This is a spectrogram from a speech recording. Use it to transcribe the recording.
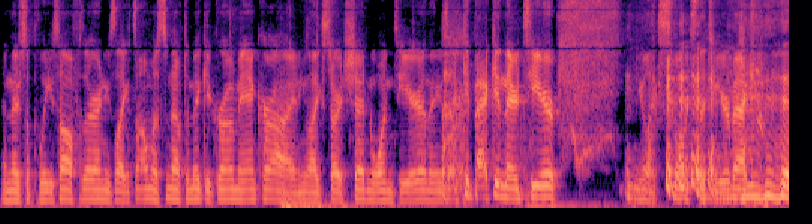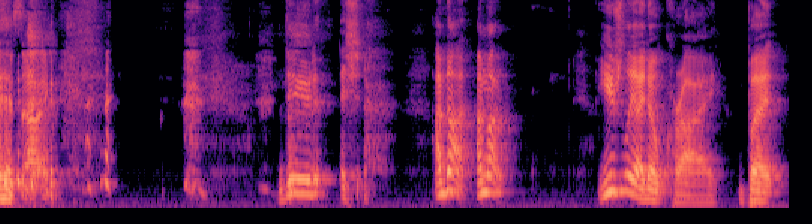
And there's a police officer and he's like it's almost enough to make a grown man cry. And he like starts shedding one tear and then he's like get back in there tear. And he like snorts the tear back. His eye. dude i'm not i'm not usually i don't cry but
